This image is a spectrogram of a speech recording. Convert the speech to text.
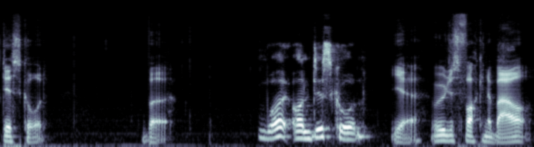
Discord, but What on Discord? yeah, we were just fucking about.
